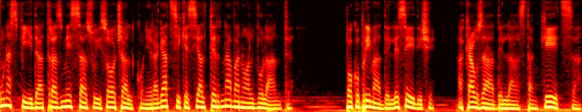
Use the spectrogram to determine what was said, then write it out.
una sfida trasmessa sui social con i ragazzi che si alternavano al volante. Poco prima delle 16, a causa della stanchezza,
